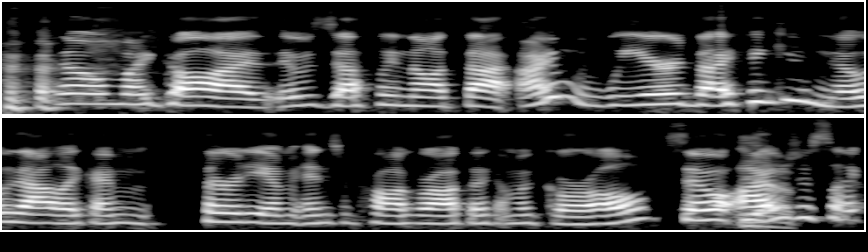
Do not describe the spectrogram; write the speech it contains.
Oh my God. It was definitely not that. I'm weird, but I think you know that. Like, I'm 30, I'm into prog rock, like, I'm a girl. So I was just like,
